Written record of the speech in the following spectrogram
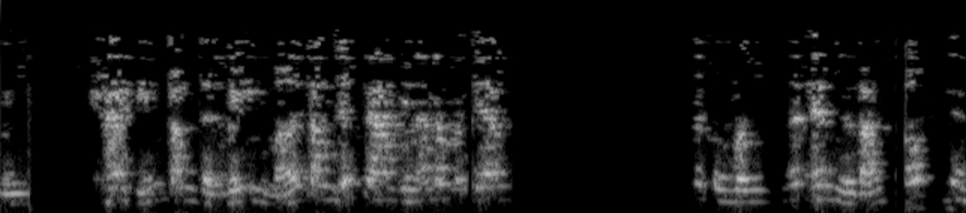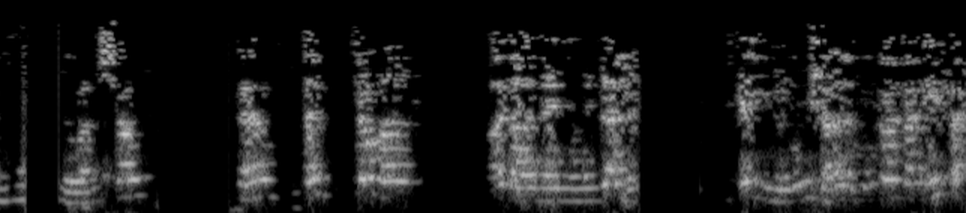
Mình khai triển tâm từ bi mở tâm thức ra thì nó đâu có theo nó cùng mừng nó thêm người bạn tốt người bạn xấu theo thích xấu hơn. Ở đời này mình ra được, cái gì mình cũng sợ là cũng có ta hiếp à.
